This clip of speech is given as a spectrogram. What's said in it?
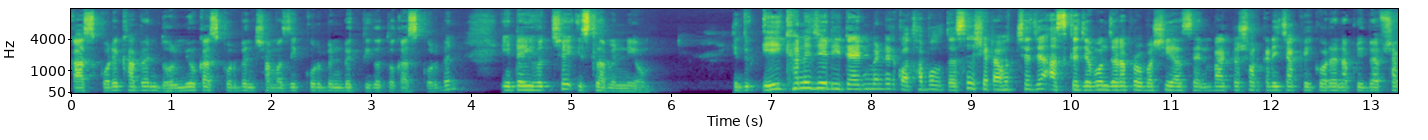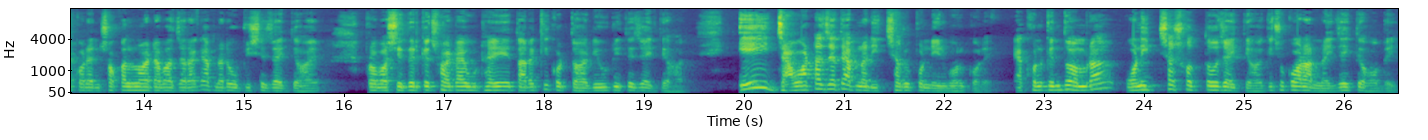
কাজ করে খাবেন, ধর্মীয় কাজ করবেন, সামাজিক করবেন, ব্যক্তিগত কাজ করবেন, এটাই হচ্ছে ইসলামের নিয়ম। কিন্তু এইখানে যে রিটায়ারমেন্টের কথা বলতেছে, সেটা হচ্ছে যে আজকে যেমন যারা প্রবাসী আছেন বা একটা সরকারি চাকরি করেন, আপনি ব্যবসা করেন, সকাল নয়টা বাজার আগে আপনার অফিসে যাইতে হয়। প্রবাসীদেরকে ছয়টায় উঠাই তারা কি করতে হয়? ডিউটিতে যাইতে হয়। এই যাওয়াটা যাতে আপনার ইচ্ছার উপর নির্ভর করে। এখন কিন্তু আমরা অনিচ্ছা সত্ত্বেও যাইতে হয়, কিছু করার নাই, যাইতে হবেই।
